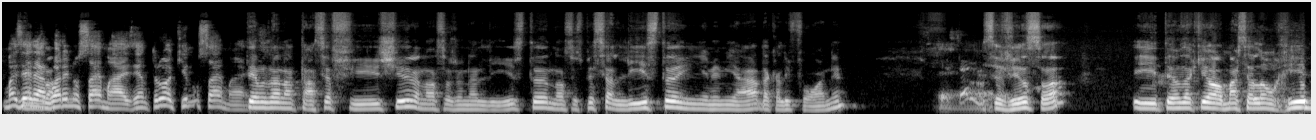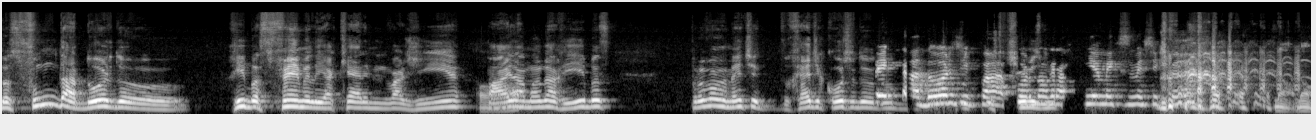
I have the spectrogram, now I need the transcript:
Mas ele agora não sai mais. Entrou aqui não sai mais. Temos a Natácia Fischer, a nossa jornalista, nossa especialista em MMA da Califórnia. Você viu só? E temos aqui, ó, Marcelão Ribas, fundador do Ribas Family Academy em Varginha, Ó. pai da Amanda Ribas, provavelmente head coach do. do Espectador de pa- Os pornografia mex- mexicana. Não, não.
